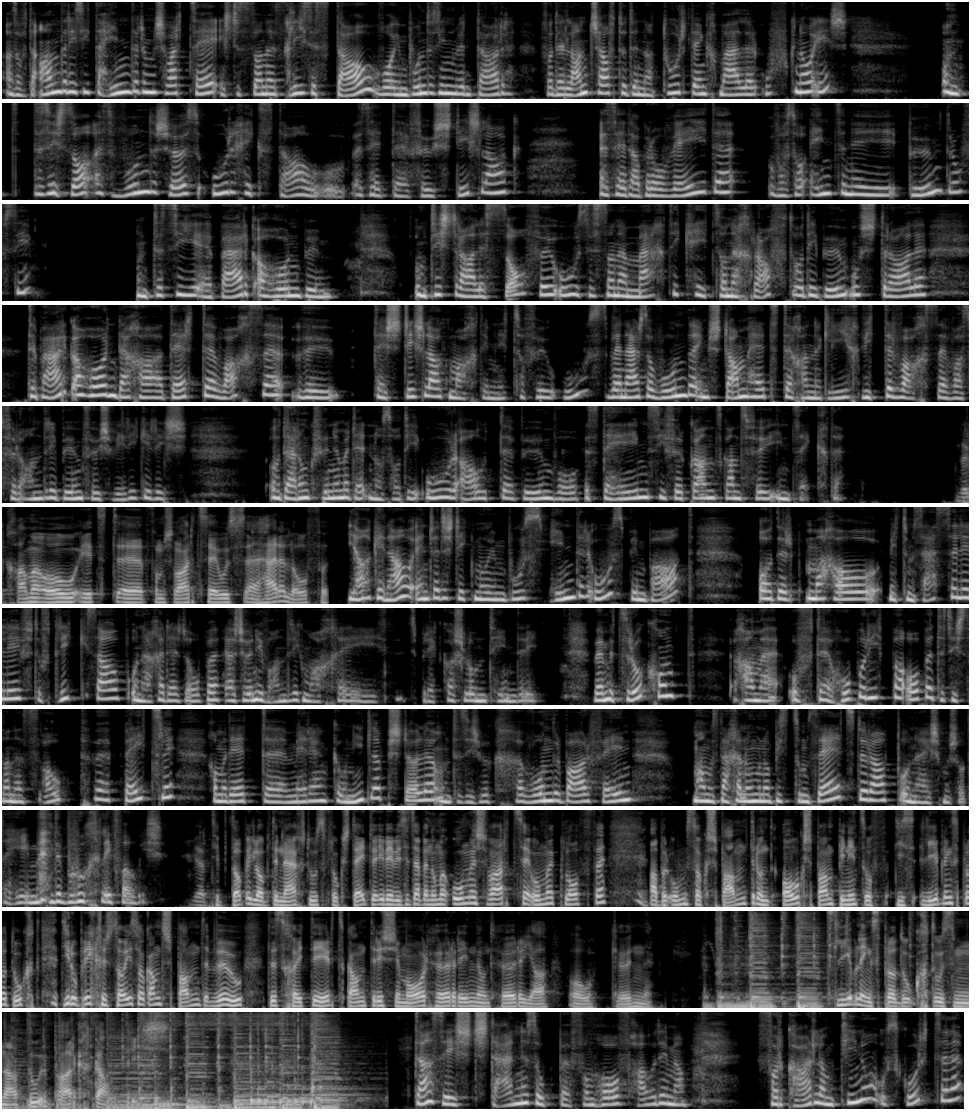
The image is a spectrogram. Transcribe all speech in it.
Also auf der anderen Seite, hinter dem Schwarzsee, ist das so ein kleines Tal, wo im Bundesinventar von der Landschaft und den Naturdenkmälern aufgenommen ist. Und das ist so ein wunderschönes, urchiges Tal. Es hat äh, viel Stichschlag. Es hat aber auch Weiden, wo so einzelne Bäume drauf sind. Und das sind äh, Bergahornbäume. Und die strahlen so viel aus. Es ist so eine Mächtigkeit, so eine Kraft, die die Bäume ausstrahlen. Der Bergahorn der kann dort wachsen, weil der Stichschlag macht ihm nicht so viel aus. Wenn er so Wunden im Stamm hat, dann kann er gleich weiter wachsen, was für andere Bäume viel schwieriger ist. Und darum finden wir dort noch so die uralten Bäume, die ein Daheim sind für ganz, ganz viele Insekten. Da kann man auch jetzt äh, vom Schwarzsee aus äh, herlaufen? Ja, genau. Entweder steigt man im Bus hinter aus, beim Bad, oder mach auch mit dem Sessellift auf die Rickisalp und nachher dort oben eine schöne Wanderung machen ins Breckaschlund hinterher. Wenn man zurückkommt, kann man auf der Hoboripa oben, das ist so ein Alpbeizli, kann man dort äh, Merenke und Nidle bestellen und das ist wirklich wunderbar fein. Man muss nachher nur noch bis zum See ab und dann ist man schon daheim, wenn der Bauch voll ist. Ja, tipptopp. Ich glaube, der nächste Ausflug steht. Ich bin bis jetzt eben nur um Schwarze rumgelaufen, aber umso gespannter und auch gespannt bin ich jetzt auf dein Lieblingsprodukt. Die Rubrik ist sowieso ganz spannend, weil das könnt ihr, die gantrische Moorhörerinnen und Hörer, ja auch gewinnen. Das Lieblingsprodukt aus dem Naturpark Gantrisch. Das ist die Sternensuppe vom Hof Haldemann von Carla und Tino aus Gurzelen.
